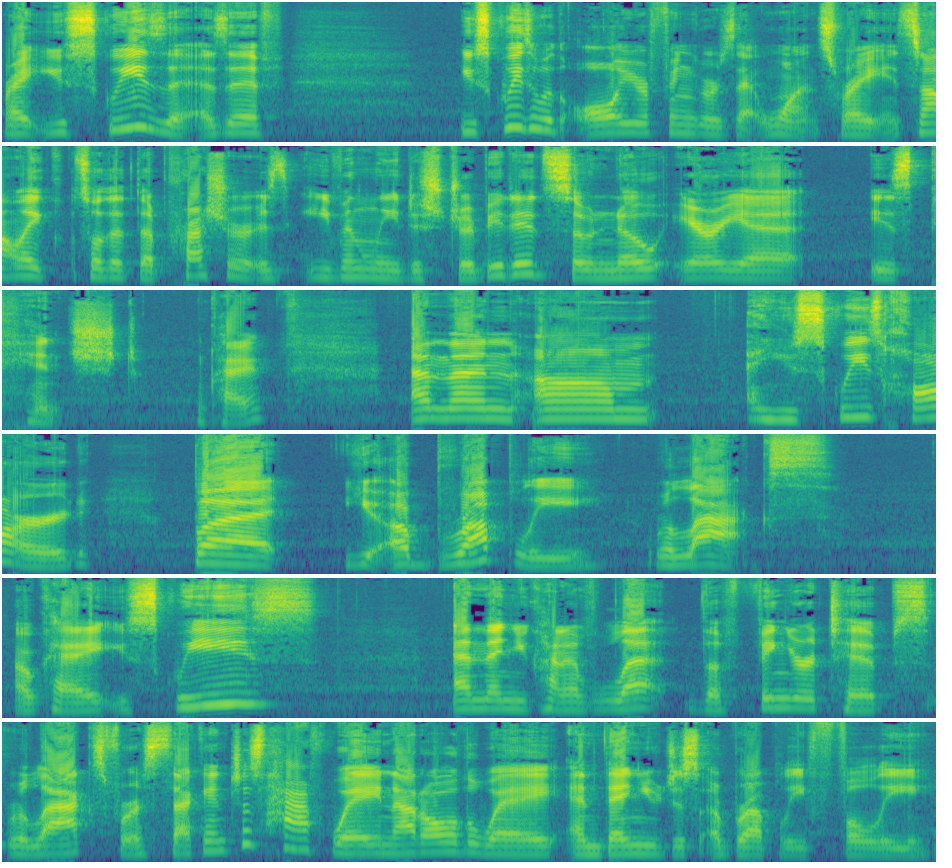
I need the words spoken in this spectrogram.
right? You squeeze it as if you squeeze it with all your fingers at once, right? It's not like so that the pressure is evenly distributed, so no area is pinched, okay? And then, um, and you squeeze hard, but you abruptly relax, okay? You squeeze and then you kind of let the fingertips relax for a second, just halfway, not all the way, and then you just abruptly fully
